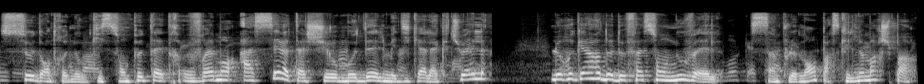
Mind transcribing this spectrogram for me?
ceux d'entre nous qui sont peut-être vraiment assez attachés au modèle médical actuel le regardent de façon nouvelle, simplement parce qu'il ne marche pas.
